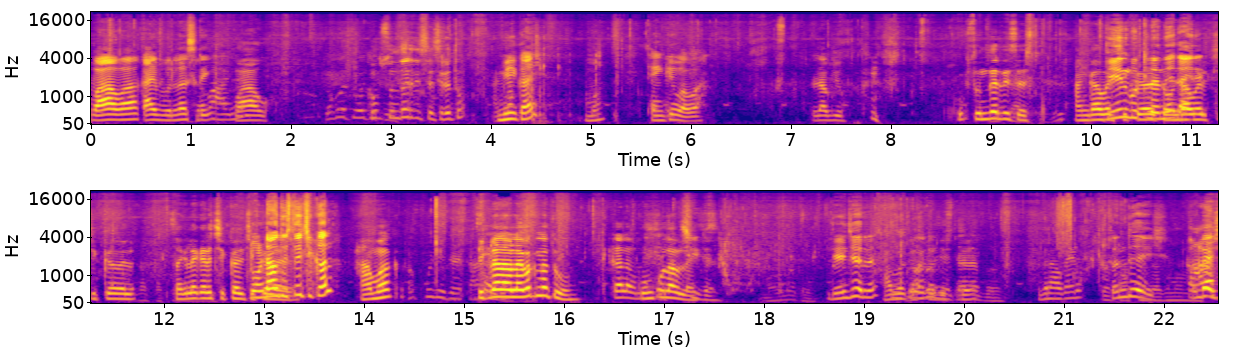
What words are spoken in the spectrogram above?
वा वा काय बोललास रे वाव. खूप सुंदर दिसतेस रे तू. मी काय? मग? थँक्यू बाबा. लव यू खूप सुंदर दिसतेस. अंगावर तीन चिखल, गुतलं नाही तोंडावर चिखल सगळ्याकडे चिखल तोंडावर. दिसते चिकल? हा मग? टिकला लावलाय बघ ना तू. कुंकू लावलाय. डेंजर रे. हा बघ कसं दिसतोय. संदेश. संदेश.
